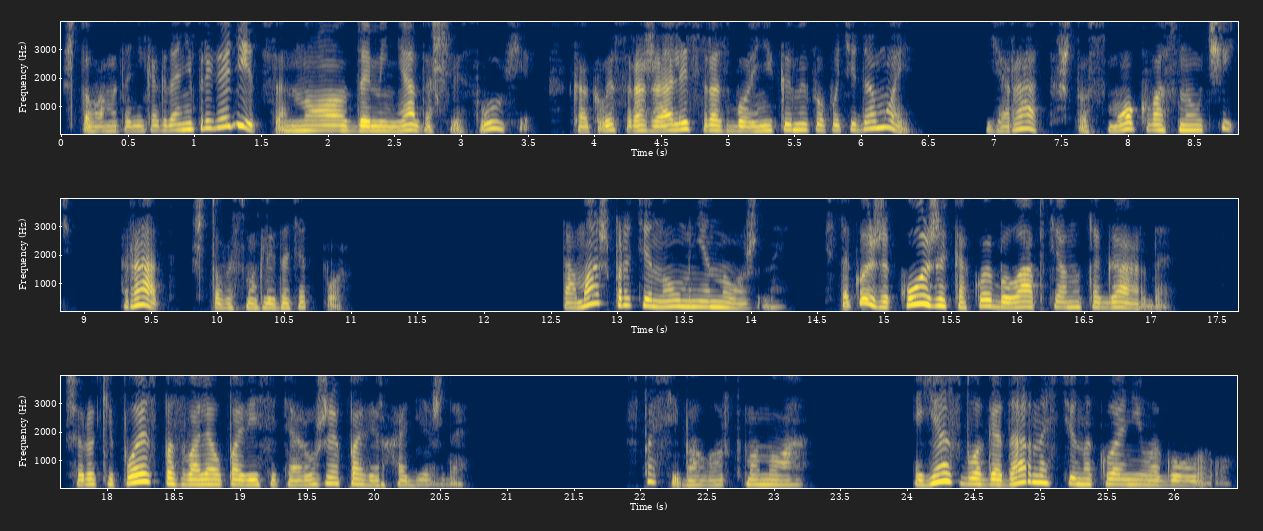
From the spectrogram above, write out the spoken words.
что вам это никогда не пригодится, но до меня дошли слухи, как вы сражались с разбойниками по пути домой. Я рад, что смог вас научить. Рад, что вы смогли дать отпор». Тамаш протянул мне ножны из такой же кожи, какой была обтянута гарда. Широкий пояс позволял повесить оружие поверх одежды. «Спасибо, лорд Мануа». Я с благодарностью наклонила голову.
